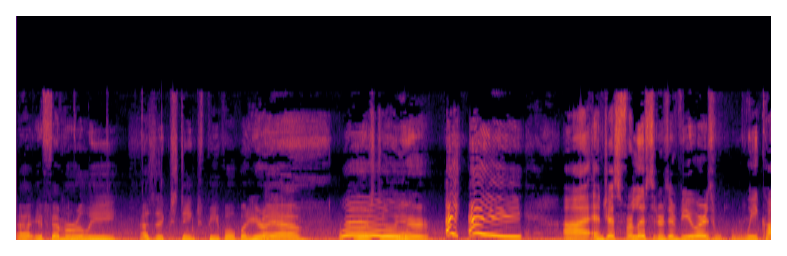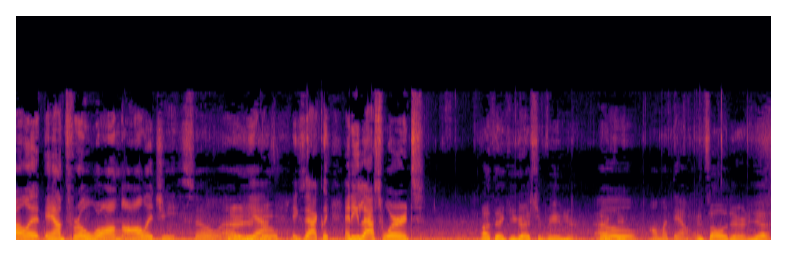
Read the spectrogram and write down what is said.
uh, ephemerally as extinct people, but here I am. We're still here. Hey, hey! Uh, and just for listeners and viewers, we call it anthrowongology. So, uh, There you yeah, go. exactly. Any last words? I thank you guys for being here. Thank oh, oh, Mateo. you. In solidarity, yes.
